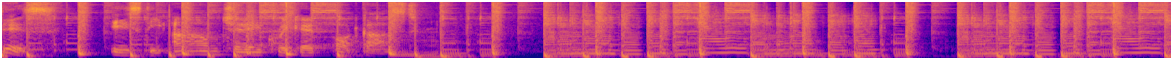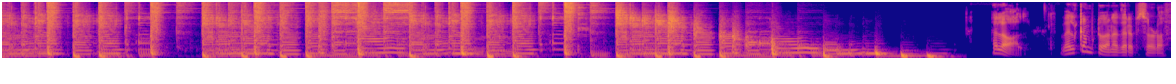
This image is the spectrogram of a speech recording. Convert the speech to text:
This is the Armchair Cricket Podcast. Hello, all. Welcome to another episode of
